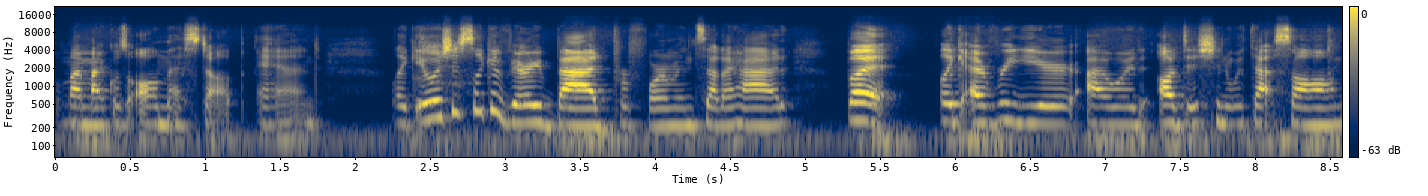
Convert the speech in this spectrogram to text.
but my mic was all messed up and like it was just like a very bad performance that I had. But like every year, I would audition with that song,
